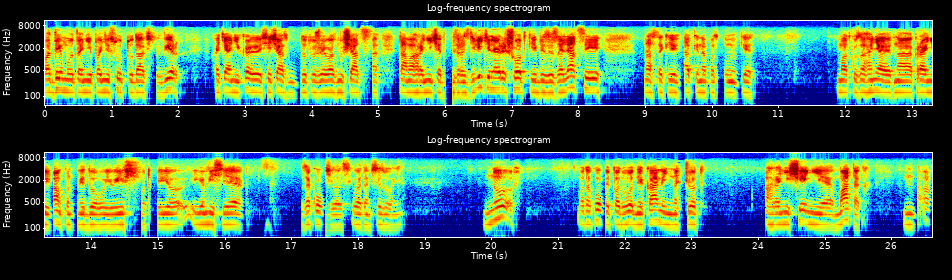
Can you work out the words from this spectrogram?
подымут они, понесут туда вверх, хотя они э, сейчас будут уже возмущаться, там ограничат без разделительной решетки, без изоляции. У нас такие взятки на подсолнухе матку загоняют на крайнюю рамку медовую, и все, вот ее, ее миссия закончилась в этом сезоне. Но вот такой вот подводный камень насчет ограничения маток на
